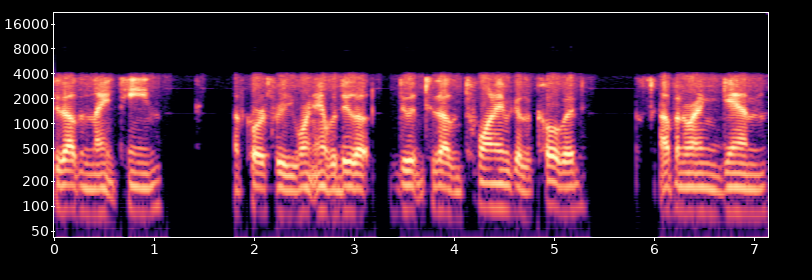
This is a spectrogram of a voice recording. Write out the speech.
2019. Of course, we weren't able to do that, do it in 2020 because of COVID. Up and Running again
